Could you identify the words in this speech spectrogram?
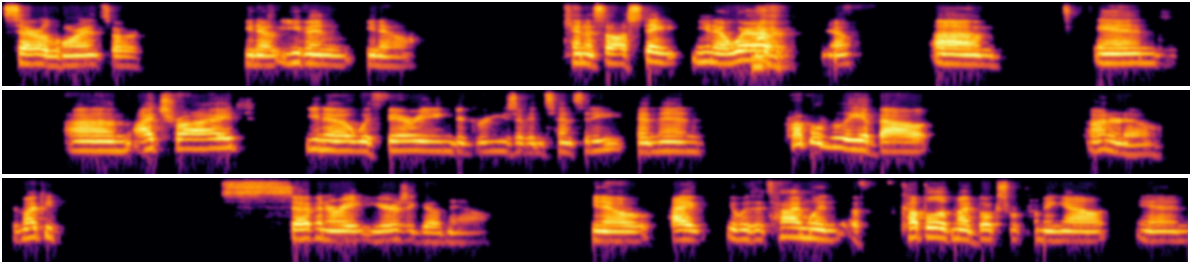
Sarah Lawrence or, you know, even, you know, Kennesaw State, you know, wherever, right. you know. Um, and um, I tried, you know, with varying degrees of intensity. And then probably about, I don't know, it might be seven or eight years ago now. You know, I it was a time when a couple of my books were coming out and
